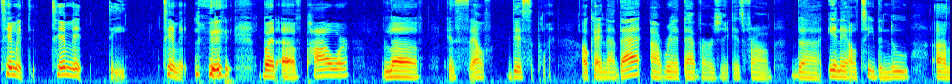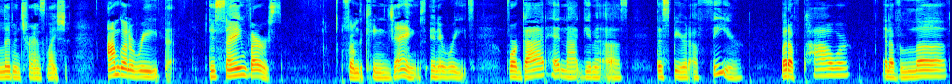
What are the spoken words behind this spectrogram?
timid, timidity, timid, but of power, love, and self discipline. Okay, now that I read that version is from the NLT, the New uh, Living Translation. I'm going to read the, same verse from the King James, and it reads, for God had not given us the spirit of fear, but of power and of love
